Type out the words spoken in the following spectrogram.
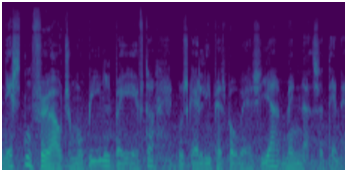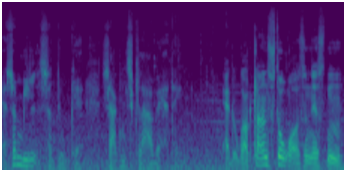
næsten føre automobil bagefter. Nu skal jeg lige passe på, hvad jeg siger, men altså, den er så mild, så du kan sagtens klare hverdagen. Ja, du kan godt klare en stor og så næsten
